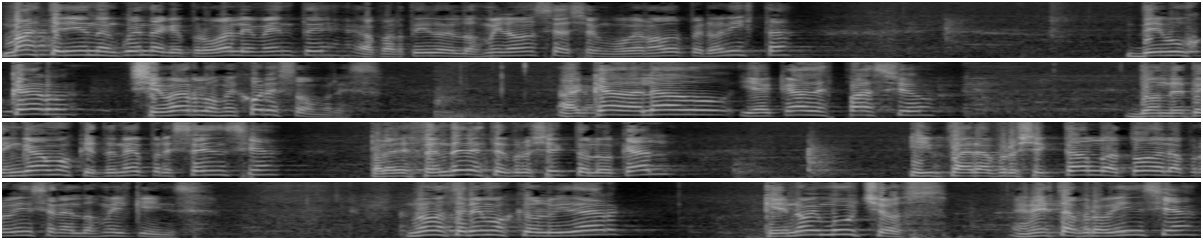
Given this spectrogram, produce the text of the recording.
más teniendo en cuenta que probablemente a partir del 2011 haya un gobernador peronista, de buscar llevar los mejores hombres a cada lado y a cada espacio donde tengamos que tener presencia para defender este proyecto local y para proyectarlo a toda la provincia en el 2015. No nos tenemos que olvidar que no hay muchos en esta provincia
